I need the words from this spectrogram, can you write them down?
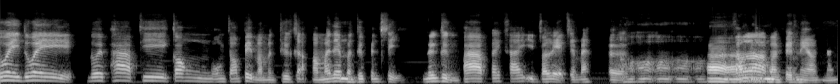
ด้วยด้วยด้วยภาพที่กล้องวงจรปิดมันบันทึกอะมันไม่ได้บันทึกเป็นสีนึกถึงภาพคล้ายๆอินฟราเรดใช่ไหมเอออ๋ออ๋ออ๋ออ๋ออ่าเออ่าอมันเป็นแนวนั้น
